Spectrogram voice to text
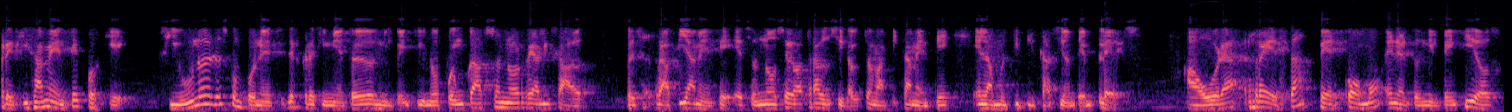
precisamente porque si uno de los componentes del crecimiento de 2021 fue un gasto no realizado, pues rápidamente eso no se va a traducir automáticamente en la multiplicación de empleos. Ahora resta ver cómo en el 2022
